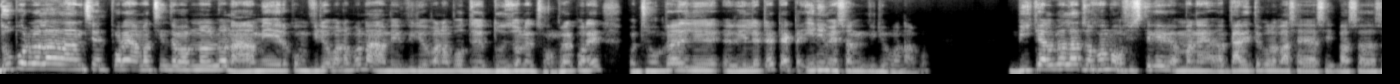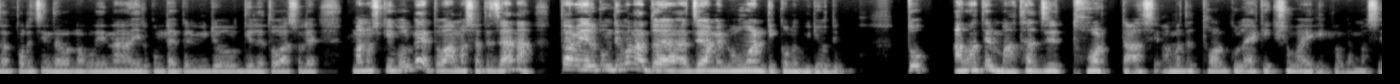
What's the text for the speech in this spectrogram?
দুপুরবেলা লাঞ্চের পরে আমার চিন্তা ভাবনা হলো, না, আমি এরকম ভিডিও বানাবো, না, আমি ভিডিও বানাবো যে দুজনে ঝগড়া করে ঝগড়া রিলেটেড একটা অ্যানিমেশন ভিডিও বানাবো। বিকালবেলা যখন অফিস থেকে মানে গাড়িতে করে বাসায় আসি, বাসায় আসার পরে চিন্তা ভাবনা করি, না, এরকম টাইপের ভিডিও দিলে তো আসলে মানুষ কি বলবে? তো আমার সাথে যায় না। তো আমি এরকম দিব না যে আমি রোমান্টিক কোনো ভিডিও দিব। তো আমাদের মাথার যে থটটা আছে, আমাদের থটগুলো এক এক সময় এক এক রকম আসে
